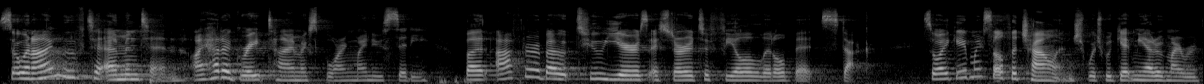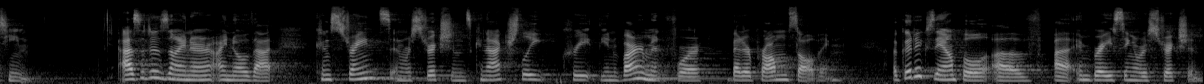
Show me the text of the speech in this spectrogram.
So, when I moved to Edmonton, I had a great time exploring my new city. But after about two years, I started to feel a little bit stuck. So, I gave myself a challenge which would get me out of my routine. As a designer, I know that constraints and restrictions can actually create the environment for better problem solving. A good example of uh, embracing a restriction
